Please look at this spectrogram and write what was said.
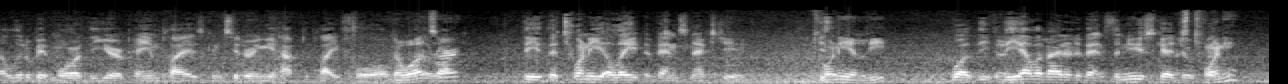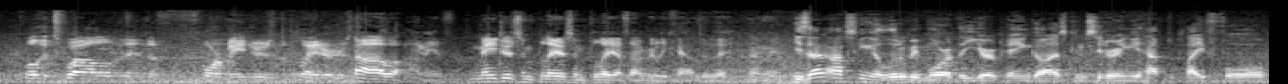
a little bit more of the European players considering you have to play four? The what, for sorry? The, the 20 elite events next year. 20 elite? Well, the, the elevated events, the new schedule. 20? Well, the 12, then the four majors, the players. Oh, well, I mean, majors and players and playoffs don't really count, do they? I mean, Is that asking a little bit more of the European guys considering you have to play four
